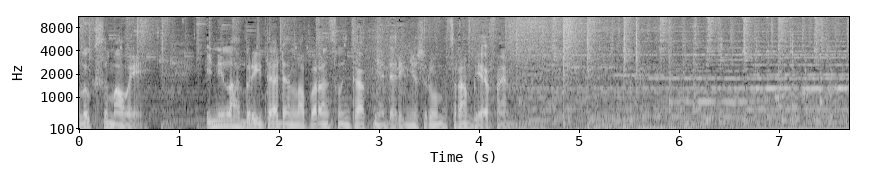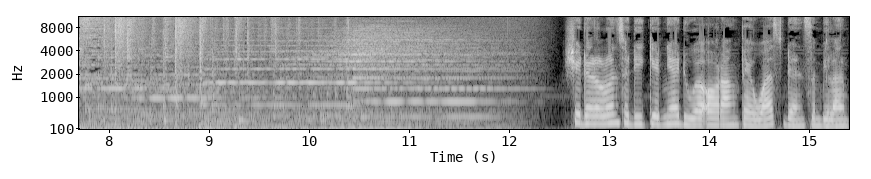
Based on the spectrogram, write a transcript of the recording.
Luk Semawe. Inilah berita dan laporan selengkapnya dari Newsroom Serambi FM. Syederalun sedikitnya dua orang tewas dan 95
